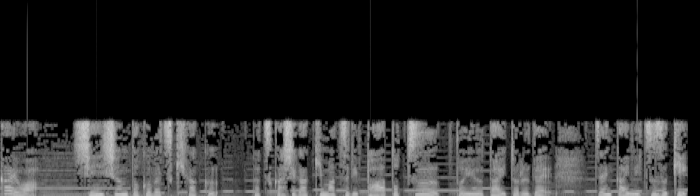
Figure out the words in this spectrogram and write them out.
次回は新春特別企画懐かし楽器祭りパート2というタイトルで前回に続き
